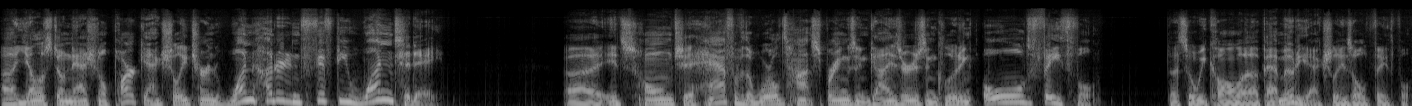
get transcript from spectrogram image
Uh, Yellowstone National Park actually turned 151 today. Uh, it's home to half of the world's hot springs and geysers, including Old Faithful. That's what we call uh, Pat Moody, actually, is Old Faithful.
